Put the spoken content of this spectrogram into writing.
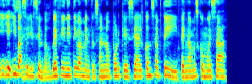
y, va a seguir siendo, definitivamente. O sea, no porque sea el concepto y tengamos como esa,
